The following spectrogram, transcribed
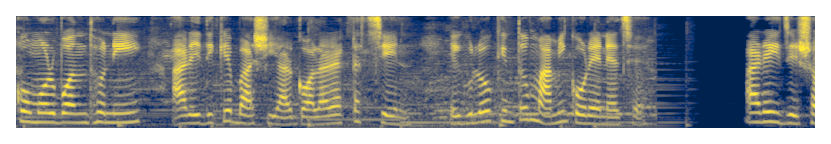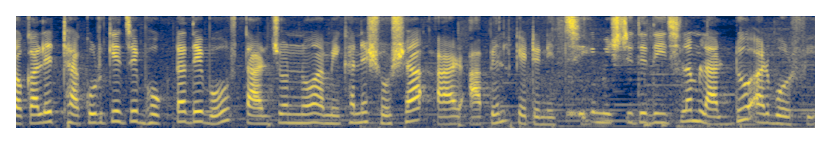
কোমর বন্ধনী, আর এদিকে বাঁশি আর গলার একটা চেন। এগুলোও কিন্তু মামি করে এনেছে। আর এই যে সকালের ঠাকুরকে যে ভোগটা দেব, তার জন্য আমি এখানে শসা আর আপেল কেটে নিচ্ছি। মিষ্টিতে দিয়েছিলাম লাড্ডু আর বরফি।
